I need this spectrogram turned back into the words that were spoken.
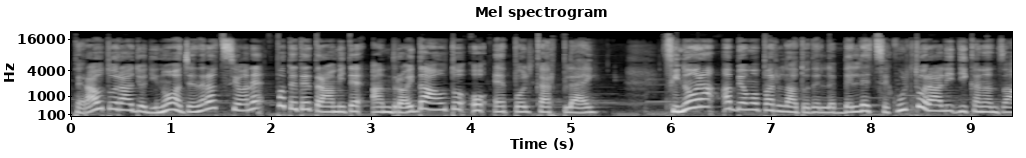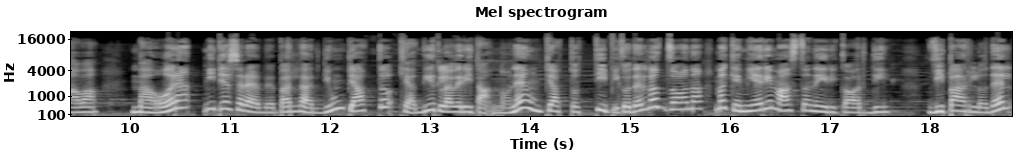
per autoradio di nuova generazione, potete tramite Android Auto o Apple CarPlay. Finora abbiamo parlato delle bellezze culturali di Kanazawa, ma ora mi piacerebbe parlare di un piatto che a dir la verità non è un piatto tipico della zona, ma che mi è rimasto nei ricordi. Vi parlo del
